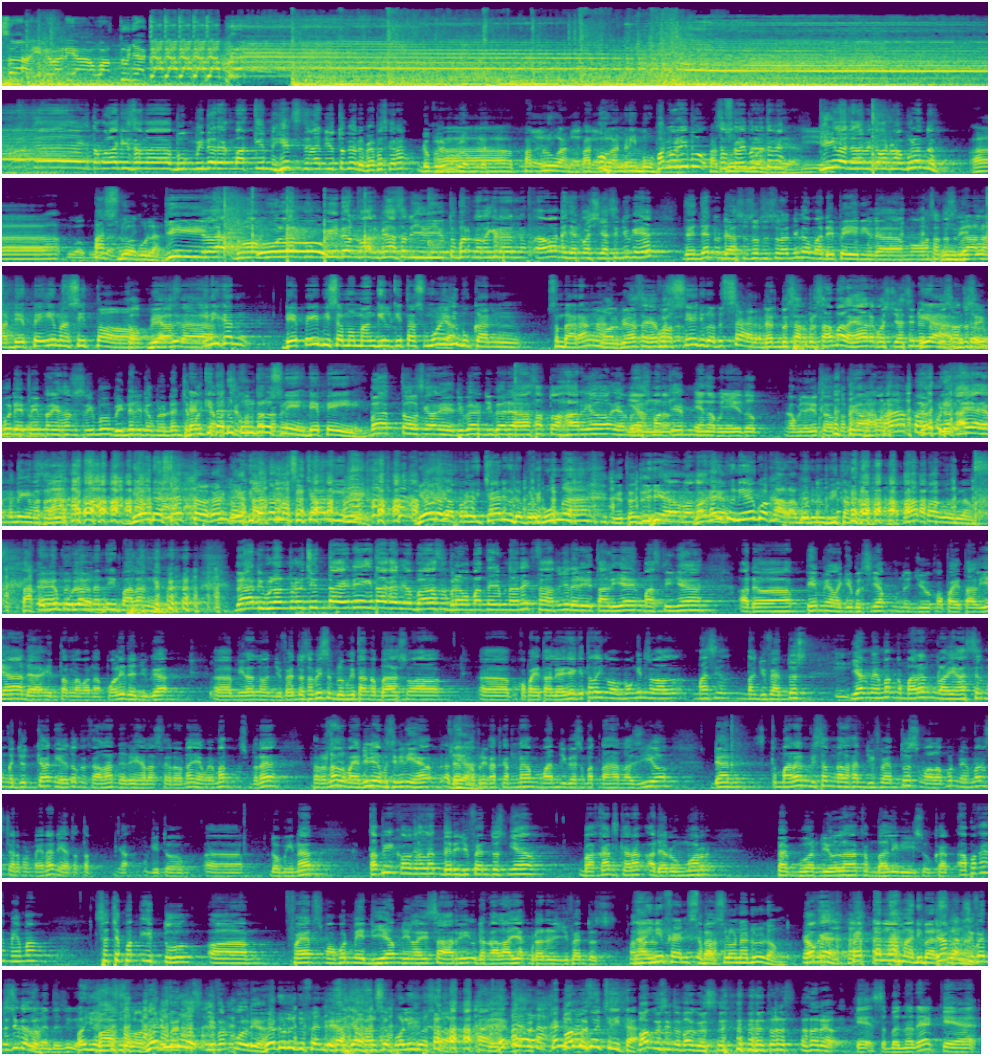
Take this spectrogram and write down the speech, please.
pemirsa, inilah dia waktunya. Jab, jab, jab, jab, Oke, ketemu lagi sama Bung Minder yang makin hits dengan YouTube-nya udah berapa sekarang? 20 ribu belum? Udah. Eh, 40-an, 40-an ribu. 40 ribu 40 subscriber ribuan, YouTube-nya. Gila dalam hitungan berapa bulan tuh? Eh, pas dua bulan. Gila, dua bulan Bung luar biasa udah jadi youtuber lagi udah apa, ngejar Coach Yasin juga ya Jangan-jangan udah susul-susulan juga sama DP ini Udah mau 100 ribu Enggak lah, DPI masih top. Top biasa. Ini kan DPI bisa memanggil kita semua, Iya. ini bukan sembarangan. Luar biasa ya, Costnya juga besar. Dan besar bersama lah ya Yasin udah tembus 100 betul, ribu DP tadi 100 ribu Binder juga mudah-mudahan cepat Dan kita dukung terus ya. nih DPI. Betul sekali Juga juga ada Sabto Haryo Yang, udah yang semakin yang nggak punya YouTube. Nggak punya YouTube Tapi nggak apa-apa udah, tapi- udah kaya yang penting ya Mas Haryo Dia udah settle kan, kalau kita kan masih cari nih. Dia udah gak perlu cari, udah berbunga. Itu dia Makanya makanya dunia gue kalah, gue duduk di tengah. Gak apa-apa gue bilang. Takutnya pulang dia. nanti dipalangin. Dan di bulan penuh cinta ini kita akan ngebahas beberapa materi menarik. Salah satunya dari Italia yang pastinya ada tim yang lagi bersiap menuju Coppa Italia, ada Inter lawan Napoli dan juga eh, Milan lawan Juventus. Tapi sebelum kita ngebahas soal eh, Coppa Italianya, kita lagi ngomongin soal masih tentang Juventus yang memang kemarin meraih hasil mengejutkan yaitu kekalahan dari Hellas Verona yang memang sebenarnya Verona lumayan juga musim ini ya. Ada ke peringkat ke-6, kemarin juga sempat nahan Lazio dan kemarin bisa mengalahkan Juventus walaupun memang secara permainan ya tetap nggak begitu eh, dominan. Tapi kalau kita lihat dari Juventusnya bahkan sekarang ada rumor Pep Guardiola kembali diisukan. Apakah memang secepat itu em, fans maupun media menilai Sari udah nggak layak berada di Juventus? Mas Nah ini fans coba. Barcelona dulu dong. Ya, Oke. Pep kan lama di Dia kan Barcelona. Juventus juga loh. Juventus juga. Oh Juventus Barcelona, Gua dulu, Juventus, Liverpool dia. Gue dulu Juventus sejak Calciopoli gue stop. Iya, Betul, kan kan gue cerita. Bagus itu bagus. Terus Aryo. Kayak sebenarnya kayak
